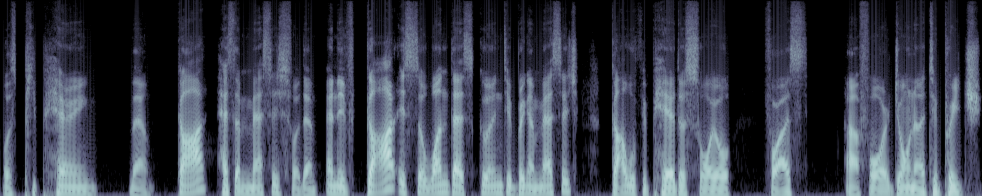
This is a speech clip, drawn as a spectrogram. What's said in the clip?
was preparing them. God has a message for them. And if God is the one that's going to bring a message, God will prepare the soil for us, uh, for Jonah to preach.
